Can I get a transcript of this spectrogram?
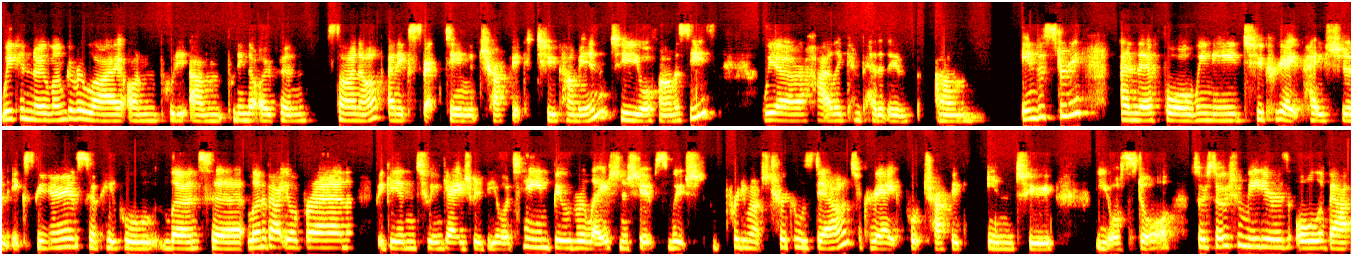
We can no longer rely on um, putting the open sign up and expecting traffic to come in to your pharmacies. We are a highly competitive um, industry and therefore we need to create patient experience so people learn to learn about your brand begin to engage with your team build relationships which pretty much trickles down to create foot traffic into your store. So social media is all about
